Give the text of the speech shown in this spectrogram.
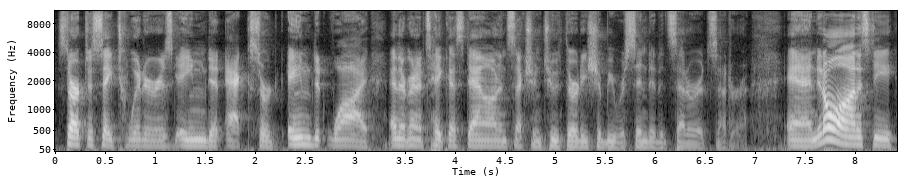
start to say Twitter is aimed at X or aimed at Y and they're going to take us down and Section 230 should be rescinded, et cetera, et cetera. And in all honesty,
